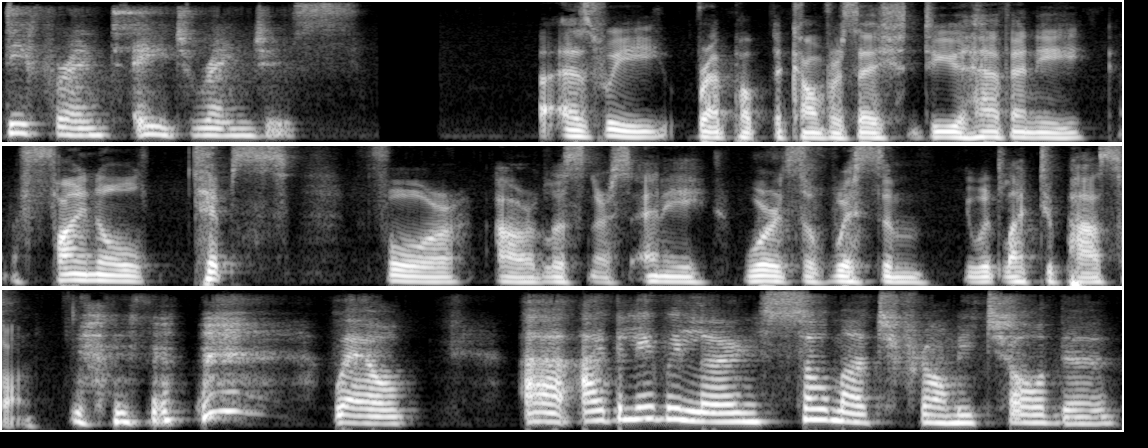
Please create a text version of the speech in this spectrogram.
different age ranges. As we wrap up the conversation, do you have any final tips for our listeners? Any words of wisdom you would like to pass on? well, uh, I believe we learn so much from each other,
